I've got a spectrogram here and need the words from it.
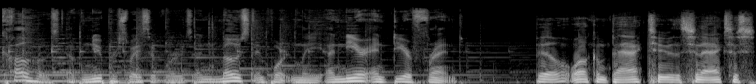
co host of New Persuasive Words, and most importantly, a near and dear friend. Bill, welcome back to the Synaxis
